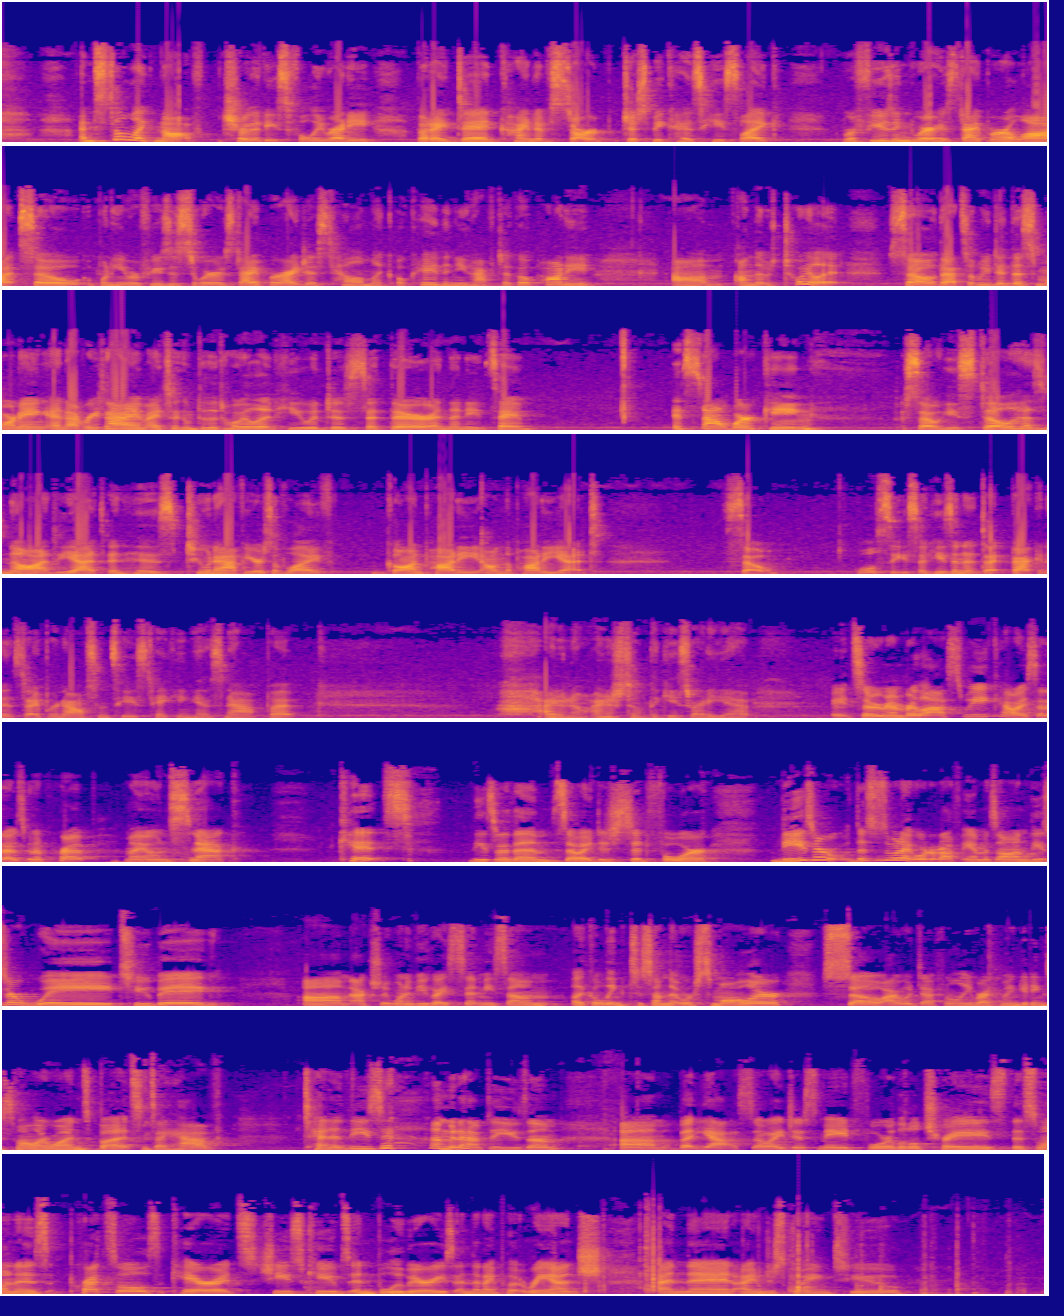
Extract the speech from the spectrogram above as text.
I'm still like not sure that he's fully ready, but I did kind of start just because he's like refusing to wear his diaper a lot. So when he refuses to wear his diaper, I just tell him like, okay, then you have to go potty um, on the toilet. So that's what we did this morning. And every time I took him to the toilet, he would just sit there and then he'd say, it's not working. So he still has not yet in his two and a half years of life gone potty on the potty yet. So we'll see. So he's in a back in his diaper now since he's taking his nap, but I don't know. I just don't think he's ready yet. Right, so remember last week how I said I was gonna prep my own snack kits? These are them. So I just did four. These are, this is what I ordered off Amazon. These are way too big. Um, actually, one of you guys sent me some, like a link to some that were smaller. So I would definitely recommend getting smaller ones. But since I have 10 of these, I'm gonna have to use them. Um, but yeah, so I just made four little trays. This one is pretzels, carrots, cheese cubes, and blueberries. And then I put ranch. And then I'm just going to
